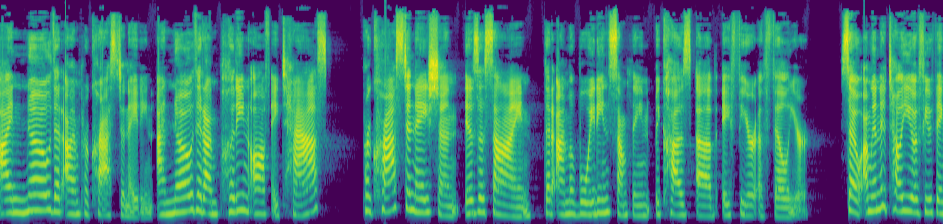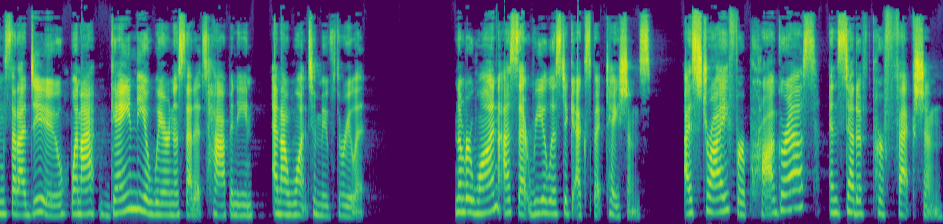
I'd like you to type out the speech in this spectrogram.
I know that I'm procrastinating. I know that I'm putting off a task Procrastination is a sign that I'm avoiding something because of a fear of failure. So, I'm going to tell you a few things that I do when I gain the awareness that it's happening and I want to move through it. Number one, I set realistic expectations. I strive for progress instead of perfection.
